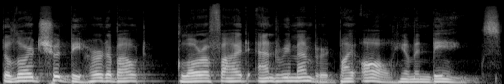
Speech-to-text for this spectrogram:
The Lord should be heard about, glorified, and remembered by all human beings.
